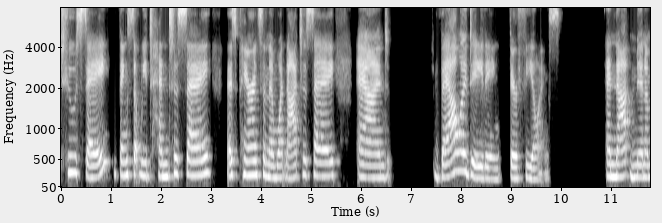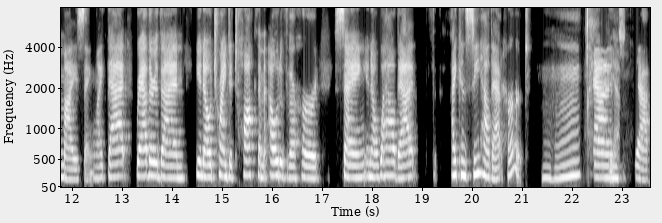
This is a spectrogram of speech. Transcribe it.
to say, things that we tend to say as parents and then what not to say and validating their feelings and not minimizing like that rather than you know trying to talk them out of the hurt saying you know wow that i can see how that hurt mm-hmm. and yeah. yeah.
